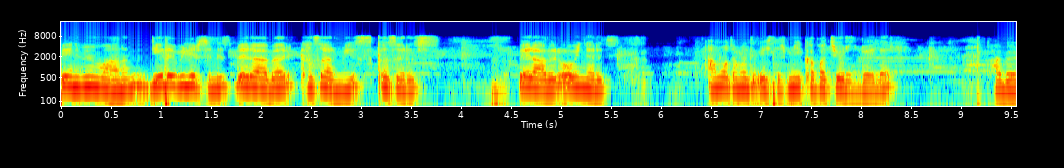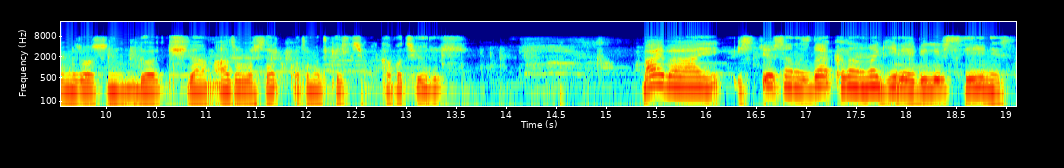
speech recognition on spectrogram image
Benim ünvanım gelebilirsiniz. Beraber kasar mıyız? Kasarız. Beraber oynarız. Ama otomatik eşleşmeyi kapatıyoruz beyler. Haberiniz olsun 4 kişiden az olursak otomatik eşleşmeyi kapatıyoruz. Bay bay. İstiyorsanız da klanıma girebilirsiniz.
